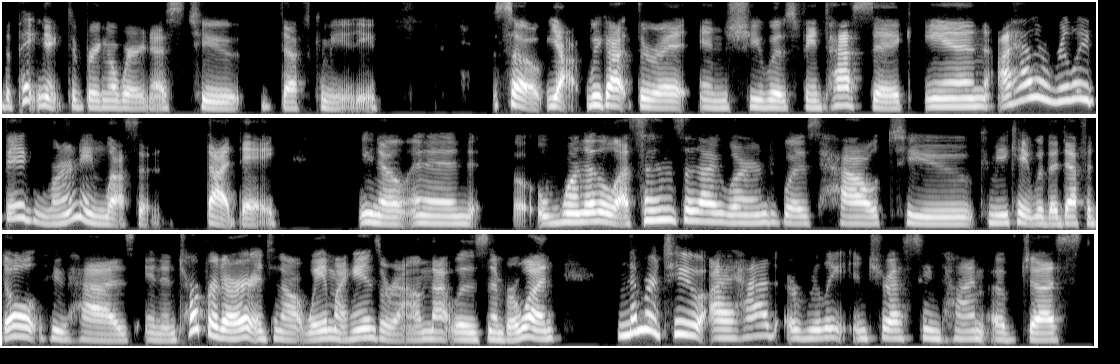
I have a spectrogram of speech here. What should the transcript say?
the picnic to bring awareness to deaf community. So yeah we got through it and she was fantastic. And i had a really big learning lesson that day you know and one of the lessons that I learned was how to communicate with a deaf adult who has an interpreter and to not wave my hands around. That was number one. Number two, I had a really interesting time of just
